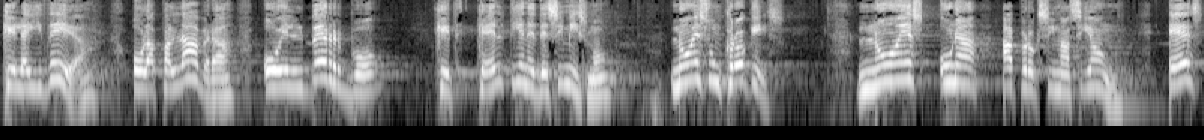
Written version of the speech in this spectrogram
que la idea o la palabra o el verbo que, que Él tiene de sí mismo no es un croquis, no es una aproximación, es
